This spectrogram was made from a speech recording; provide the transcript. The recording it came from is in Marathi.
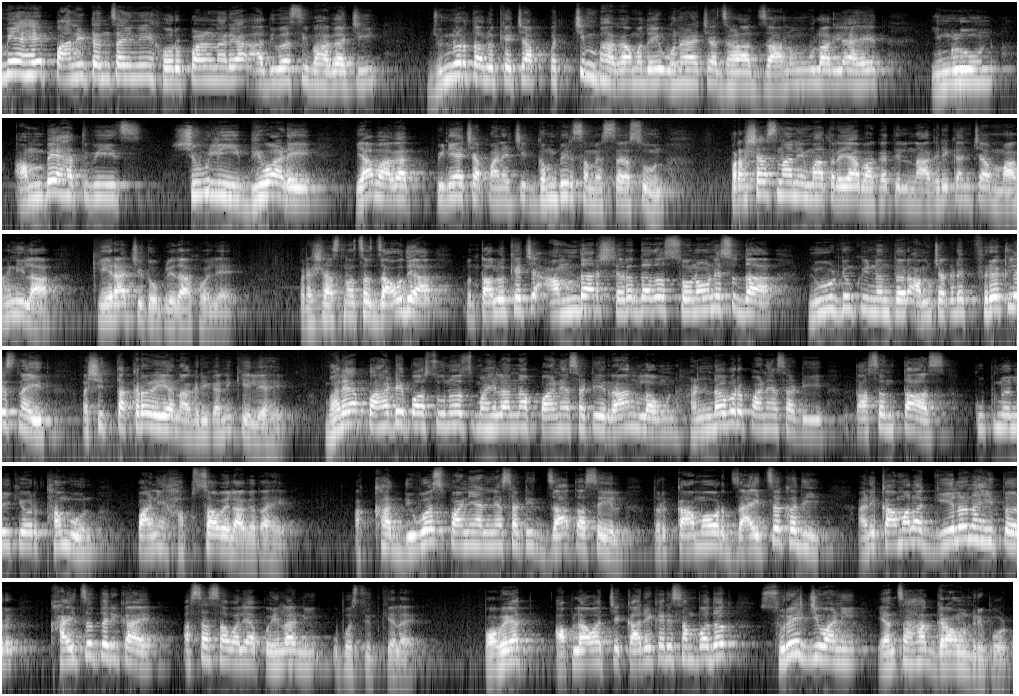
बातमी आहे पाणी टंचाईने होरपाळणाऱ्या आदिवासी भागाची. जुन्नर तालुक्याच्या पश्चिम भागामध्ये उन्हाळ्याच्या झळा जाणवू लागल्या आहेत. इंगळून आंबे हातवीज शिवली भिवाडे या भागात पिण्याच्या पाण्याची गंभीर समस्या असून प्रशासनाने मात्र या भागातील नागरिकांच्या मागणीला केराची टोपली दाखवली आहे. प्रशासनाचं जाऊ द्या पण तालुक्याचे आमदार शरददादा सोनवणे सुद्धा निवडणुकीनंतर आमच्याकडे फिरकलेच नाहीत अशी तक्रार या नागरिकांनी केली आहे. भल्या पहाटेपासूनच महिलांना पाण्यासाठी रांग लावून हंडाभर पाण्यासाठी तासन तास कूपनलिकेवर थांबून पाणी हापसावे लागत आहे. अख्खा दिवस पाणी आणण्यासाठी जात असेल तर कामावर जायचं कधी आणि कामाला गेलं नाही तर खायचं तरी काय असा सवाल या महिलांनी उपस्थित केला आहे पाहुयात आपला आवाजचे कार्यकारी संपादक सुरेश जिवाणी यांचा हा ग्राउंड रिपोर्ट.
